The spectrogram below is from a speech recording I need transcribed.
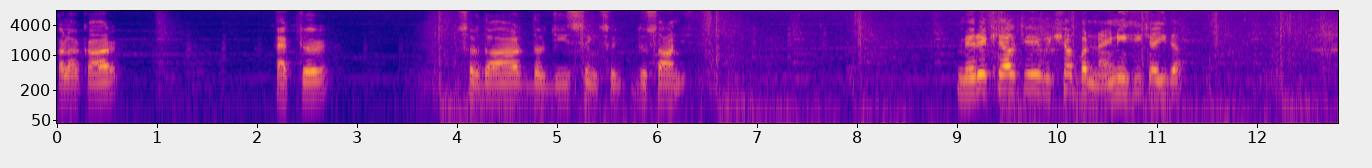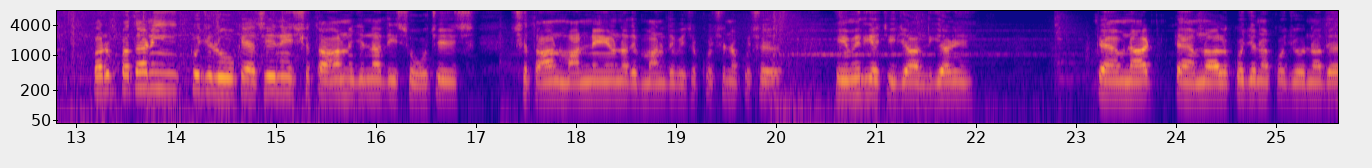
ਕਲਾਕਾਰ, ਐਕਟਰ ਸਰਦਾਰ ਦਲਜੀਤ ਸਿੰਘ ਸ- ਦੋਸਾਂਝ। ਮੇਰੇ ਖਿਆਲ 'ਚ ਇਹ ਵਿਸ਼ਾ ਬਣਨਾ ਹੀ ਨਹੀਂ ਸੀ ਚਾਹੀਦਾ। ਪਰ ਪਤਾ ਨਹੀਂ ਕੁਝ ਲੋਕ ਐਸੇ ਨੇ ਸ਼ੈਤਾਨ ਜਿਨ੍ਹਾਂ ਦੀ ਸੋਚ ਹੈ, ਸ਼ੈਤਾਨ ਮਨ ਨੇ ਉਹਨਾਂ ਦੇ ਮਨ ਦੇ ਵਿੱਚ ਕੁਝ ਨਾ ਕੁਝ ਇਵੇਂ ਦੀਆਂ ਚੀਜ਼ਾਂ ਆਉਂਦੀਆਂ ਨੇ। ਟਾਈਮ ਨਾਲ ਟਾਈਮ ਨਾਲ ਕੁਝ ਨਾ ਕੁਝ ਉਹਨਾਂ ਦੇ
